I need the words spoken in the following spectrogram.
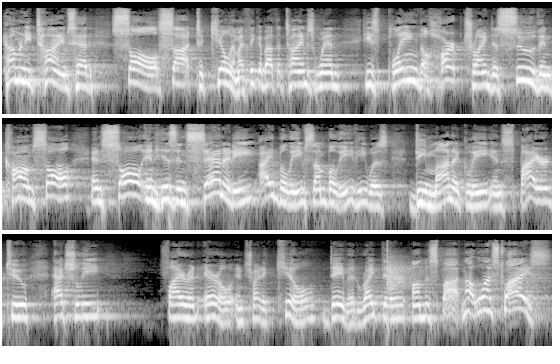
How many times had Saul sought to kill him? I think about the times when he's playing the harp trying to soothe and calm Saul. And Saul, in his insanity, I believe, some believe he was demonically inspired to actually fire an arrow and try to kill David right there on the spot. Not once, twice.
